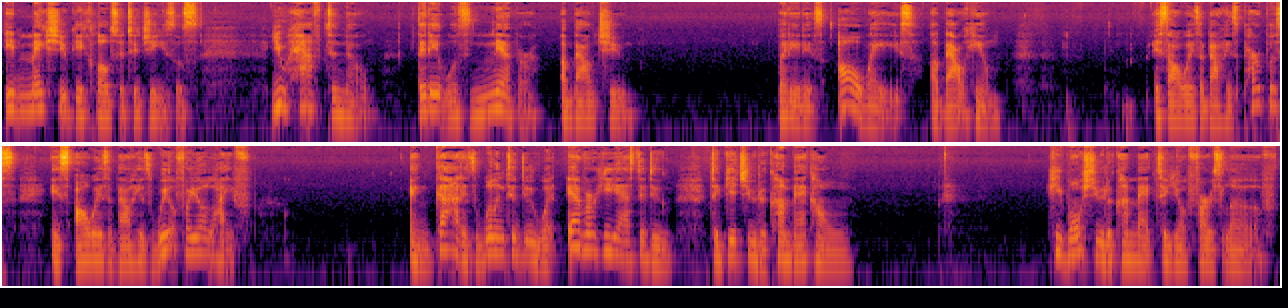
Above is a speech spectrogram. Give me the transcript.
it makes you get closer to Jesus. You have to know that it was never about you, but it is always about Him. It's always about His purpose, it's always about His will for your life. And God is willing to do whatever He has to do to get you to come back home. He wants you to come back to your first love,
